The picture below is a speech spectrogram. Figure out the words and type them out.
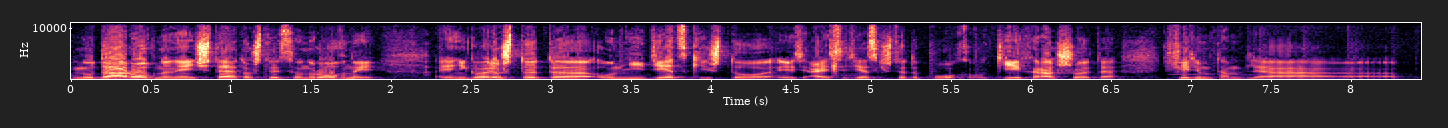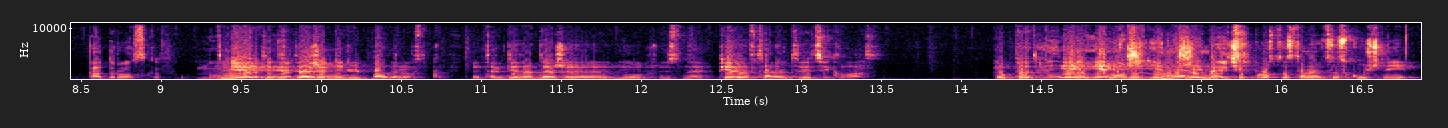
Ну да, ровно, но я не считаю то, что если он ровный, я не говорю, что это он не детский, что, а если детский, что это плохо. Окей, хорошо, это фильм там для подростков. Ну, Нет, это бы... даже не для подростков. Это где-то даже, ну, не знаю, первый, второй, третий класс. Ну, ну, и, может, и, может иначе быть. просто становится скучно. И,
